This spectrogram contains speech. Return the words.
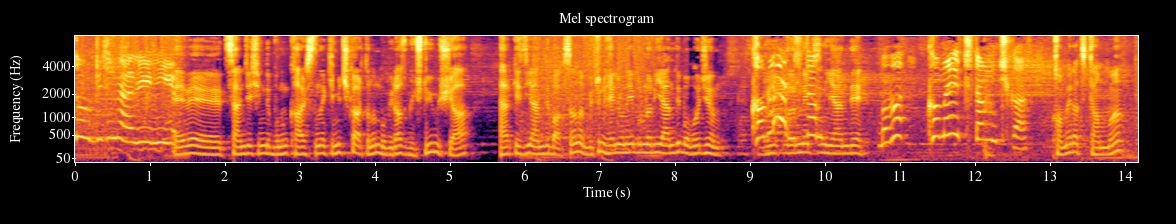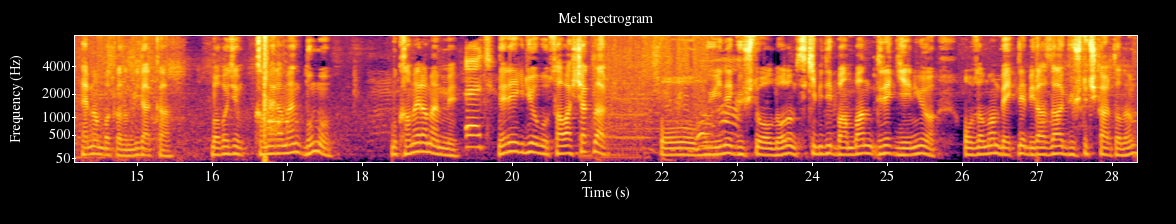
sonra bütün halini yiyor. Evet sence şimdi bunun karşısına kimi çıkartalım? Bu biraz güçlüymüş ya. Herkesi yendi baksana. Bütün Hello Neighbor'ları yendi babacım. Kamera Bıyıkların tutan- hepsini yendi. Baba kamera tutanı çıkar. Kamera titan mı? Hemen bakalım bir dakika. Babacım kameraman bu mu? Bu kameraman mi? Evet. Nereye gidiyor bu? Savaşacaklar. Oo bu yine güçlü oldu oğlum. Skibidi Bamban direkt yeniyor. O zaman bekle biraz daha güçlü çıkartalım.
